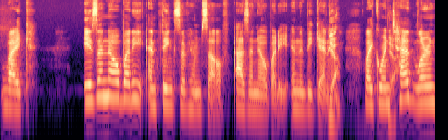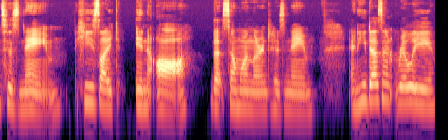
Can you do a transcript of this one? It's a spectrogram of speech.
like is a nobody and thinks of himself as a nobody in the beginning. Yeah. Like when Yeah. Ted learns his name, he's like in awe that someone learned his name. And he doesn't really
